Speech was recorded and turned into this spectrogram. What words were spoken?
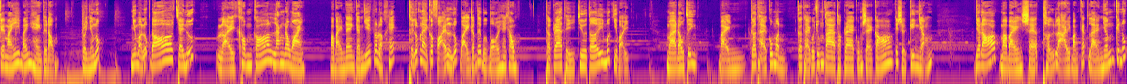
cái máy bán hàng tự động, rồi nhấn nút. Nhưng mà lúc đó chai nước lại không có lăn ra ngoài, mà bạn đang cảm giác rất là khát. Thì lúc này có phải là lúc bạn cảm thấy bực bội hay không? Thật ra thì chưa tới mức như vậy. Mà đầu tiên, bạn, cơ thể của mình, cơ thể của chúng ta thật ra cũng sẽ có cái sự kiên nhẫn. Do đó mà bạn sẽ thử lại bằng cách là nhấn cái nút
